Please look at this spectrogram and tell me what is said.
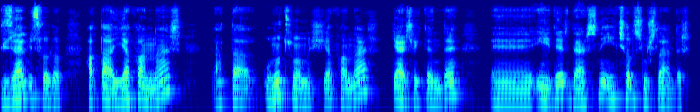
güzel bir soru. Hatta yapanlar, hatta unutmamış yapanlar gerçekten de e, iyidir, dersine iyi çalışmışlardır.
